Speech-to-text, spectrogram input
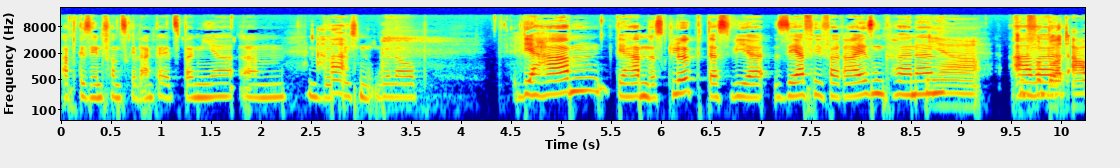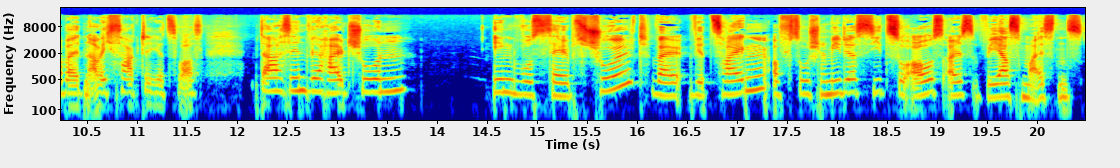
abgesehen von Sri Lanka jetzt bei mir, ähm, wirklich ein Urlaub. Wir haben, wir haben das Glück, dass wir sehr viel verreisen können. Ja, aber von dort arbeiten. Aber ich sagte jetzt was. Da sind wir halt schon irgendwo selbst schuld, weil wir zeigen auf Social Media sieht so aus, als wäre es meistens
